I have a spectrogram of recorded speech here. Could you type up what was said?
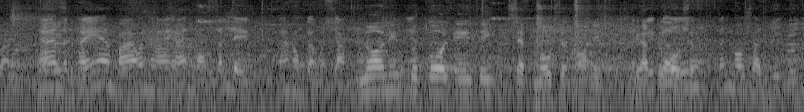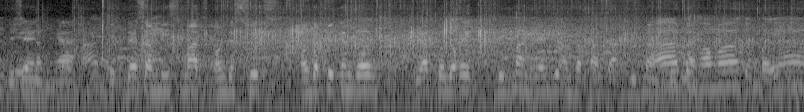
One. ha, mình thấy á, ba đánh hai hai đánh một đánh liền ha, không cần đánh chậm. No need to call anything except motion only. You have to motion. đánh motion di chuyển di chuyển đánh yeah. If there's a mismatch on the switch, on the pick and roll, you have to look at big man ready on the pass. ah, Big man, à, trung phong á, chuẩn bị á,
